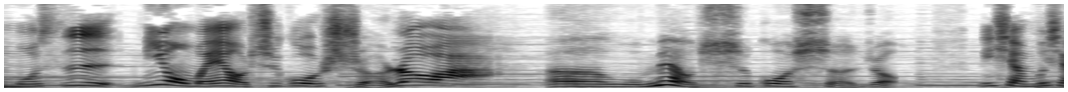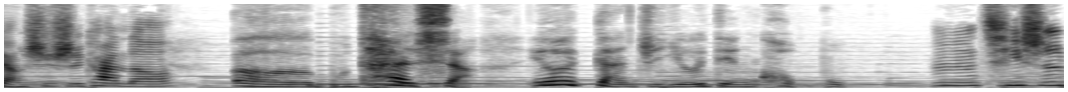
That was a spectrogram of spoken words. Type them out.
摩斯，你有没有吃过蛇肉啊？呃，我没有吃过蛇肉。你想不想试试看呢？呃，不太想，因为感觉有一点恐怖。嗯，其实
